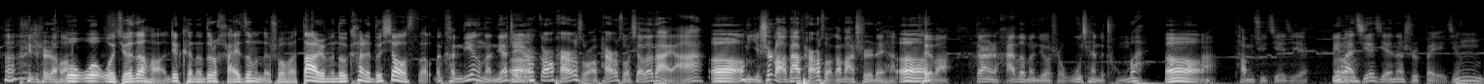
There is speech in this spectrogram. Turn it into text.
你知道吧我？我我觉得哈，这可能都是孩子们的说法，大人们都看着都笑死了。那肯定的，你看这人啊告诉派出所，派出所笑掉大牙。啊你是老大，派出所干嘛吃的呀？啊对吧？但是孩子们就是无限的崇拜哦啊，他们去结节。另外，结节节呢是北京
